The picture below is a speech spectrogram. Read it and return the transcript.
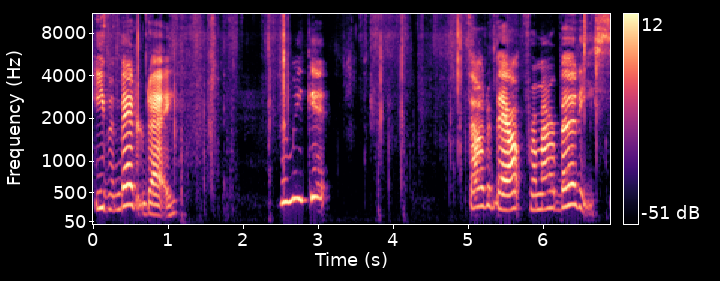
even better day when we get thought about from our buddies.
